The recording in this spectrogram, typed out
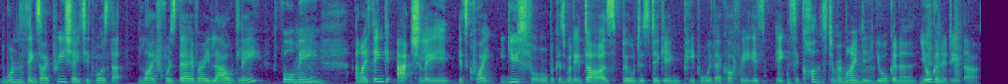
one of the things I appreciated was that life was there very loudly for me. And I think actually it's quite useful because what it does, builders digging, people with their coffee, is it's a constant reminder you're gonna you're gonna do that.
